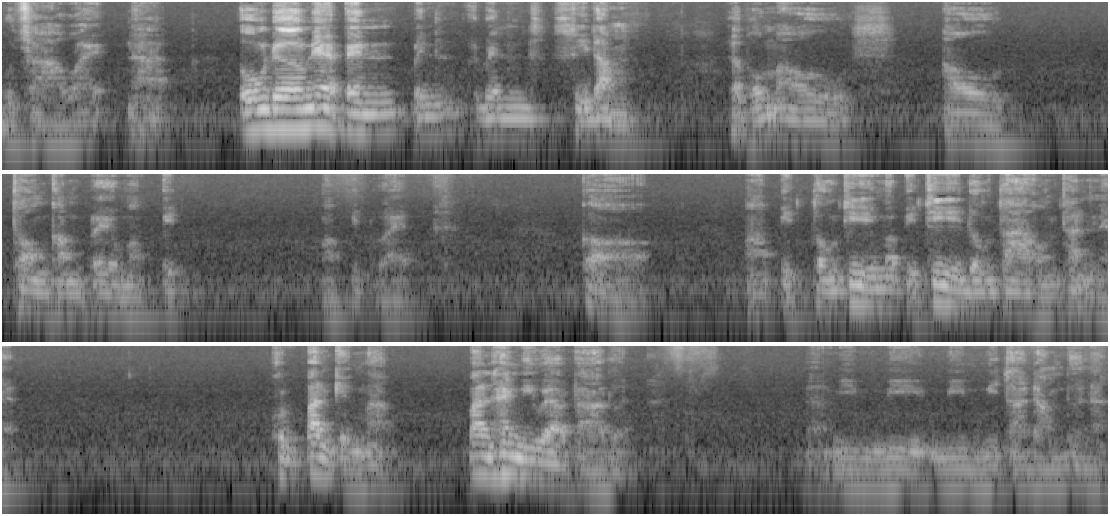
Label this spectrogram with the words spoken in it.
บูชาไว้นะฮะองค์เดิมเนี่ยเป็นเป็นเป็นสีดำแล้วผมเอาเอาทองคำเปลวมาปิด มาปิดไว้ ก็มาปิดตรงที่มาปิดที่ดวงตาของท่านเนี่ย คนปั้นเก่งมาก ปั้นให้มีแววตาด้วยมีมีมีมีตาดำด้วยนะ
